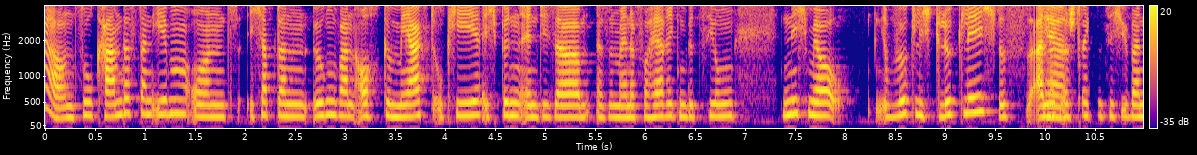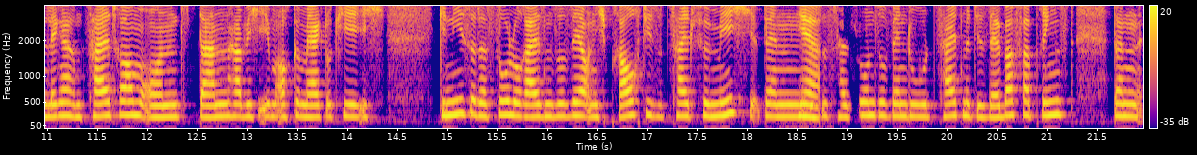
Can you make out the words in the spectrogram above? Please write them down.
Ja, und so kam das dann eben. Und ich habe dann irgendwann auch gemerkt, okay, ich bin in dieser, also in meiner vorherigen Beziehung nicht mehr wirklich glücklich. Das alles ja. erstreckte sich über einen längeren Zeitraum und dann habe ich eben auch gemerkt, okay, ich genieße das Soloreisen so sehr und ich brauche diese Zeit für mich, denn ja. es ist halt schon so, wenn du Zeit mit dir selber verbringst, dann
